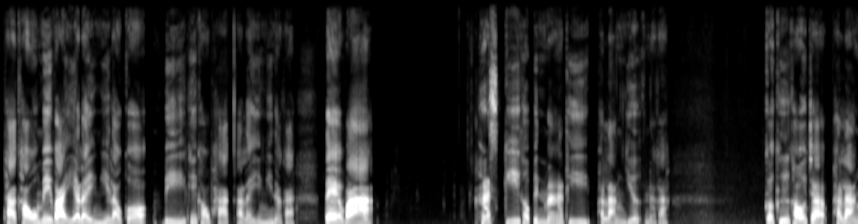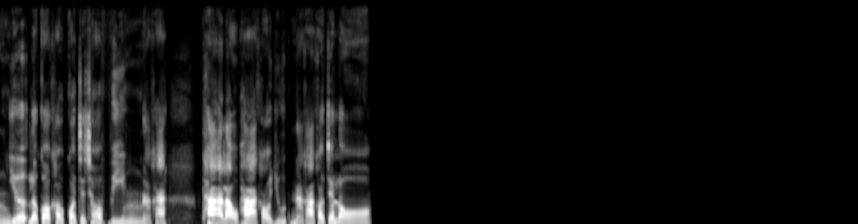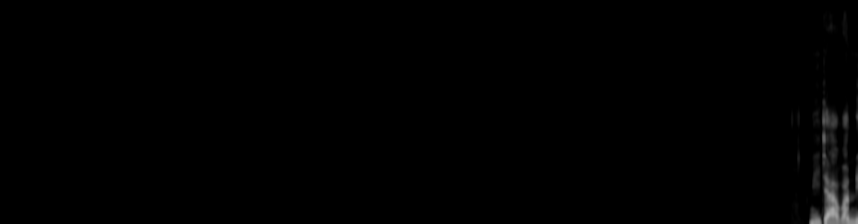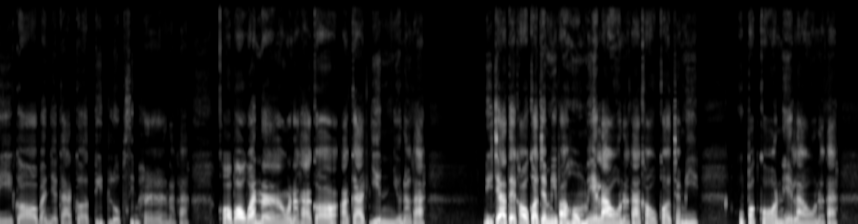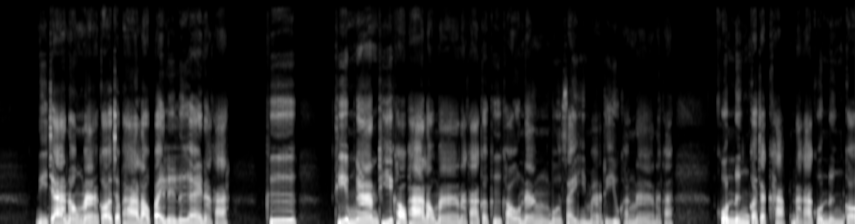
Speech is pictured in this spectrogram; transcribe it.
ถ้าเขาไม่ไหวอะไรอย่างนี้เราก็เบรกให้เขาพักอะไรอย่างนี้นะคะ แต่ว่า ฮัสกี้เขาเป็นหมาที่พลังเยอะนะคะ ก็คือเขาจะพลังเยอะแล้วก็เขาก็จะชอบวิ่งนะคะ ถ้าเราพาเขาหยุดนะคะ เขาจะร้อง นี่จ้าวันนี้ก็บรรยากาศก็ติดลบสิบห้านะคะ ขอบอกว่าหนาวนะคะ ก็อากาศเย็นอยู่นะคะ นี่จ้าแต่เขาก็จะมีผ้าห่มให้เรานะคะเขาก็จะมีอุปกรณ์ให้เรานะคะ นี่จ้าน้องหมาก็จะพาเราไปเรื่อยๆนะคะ คือทีมงานที่เขาพาเรามานะคะ ก็คือเขานั่งโมอไซหิมะที่อยู่ข้างหน้านะคะ คนหนึ่งก็จะขับนะคะ คนหนึ่งก็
